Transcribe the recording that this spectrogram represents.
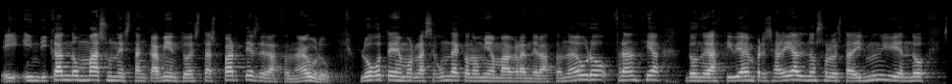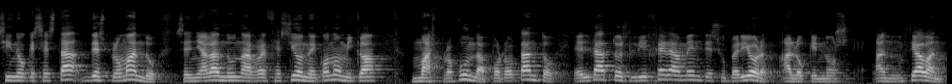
indicando más un estancamiento de estas partes de la zona euro. Luego tenemos la segunda economía más grande de la zona euro, Francia, donde la actividad empresarial no solo está disminuyendo, sino que se está desplomando, señalando una recesión económica más profunda. Por lo tanto, el dato es ligeramente superior a lo que nos anunciaban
